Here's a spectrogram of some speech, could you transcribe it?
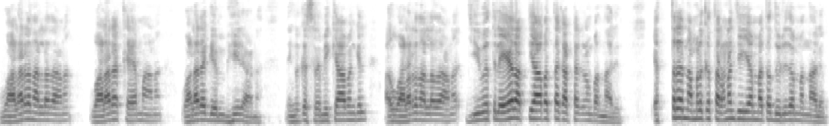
വളരെ നല്ലതാണ് വളരെ കേമാണ് വളരെ ഗംഭീരമാണ് നിങ്ങൾക്ക് ശ്രമിക്കാമെങ്കിൽ അത് വളരെ നല്ലതാണ്. ജീവിതത്തിൽ ഏത് അത്യാപത്ത ഘട്ടങ്ങൾ വന്നാലും എത്ര നമ്മൾക്ക് തരണം ചെയ്യാൻ പറ്റാത്ത ദുരിതം വന്നാലും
